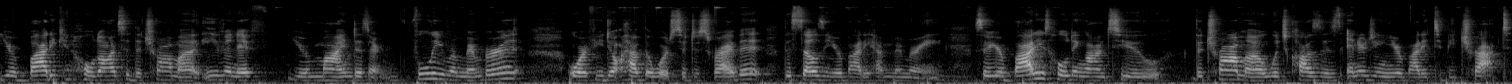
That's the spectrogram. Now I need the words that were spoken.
your body can hold on to the trauma even if your mind doesn't fully remember it or if you don't have the words to describe it, the cells in your body have memory. So your body is holding on to the trauma, which causes energy in your body to be trapped,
